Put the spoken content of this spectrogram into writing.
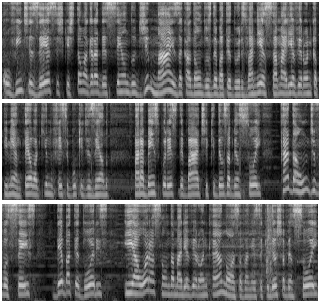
Ouvintes esses que estão agradecendo demais a cada um dos debatedores. Vanessa, a Maria Verônica Pimentel aqui no Facebook dizendo parabéns por esse debate, que Deus abençoe cada um de vocês, debatedores. E a oração da Maria Verônica é a nossa, Vanessa. Que Deus te abençoe.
